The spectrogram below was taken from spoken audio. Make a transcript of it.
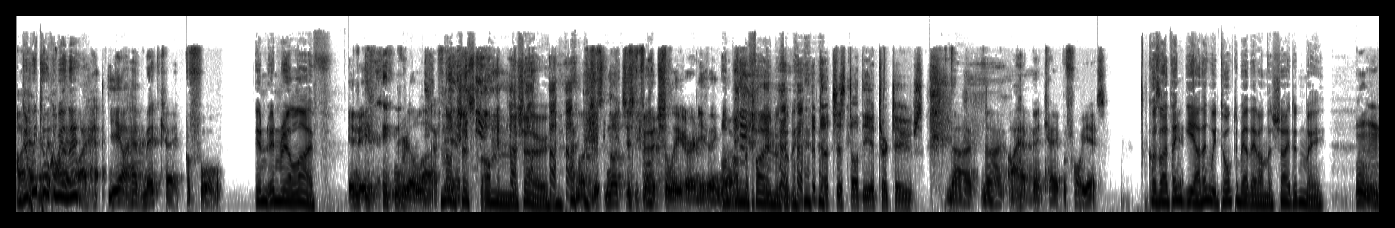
I Did we have- talk about I- that I ha- yeah, I have met Kate before in, in real life? in, in, in real life. Not yeah. just on the show, not just not just virtually or anything. No, on, on the phone or something. Not just on the intertubes. no, no. I have met Kate before. Yes. Because I think, yeah, I think we talked about that on the show, didn't we? Hmm.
